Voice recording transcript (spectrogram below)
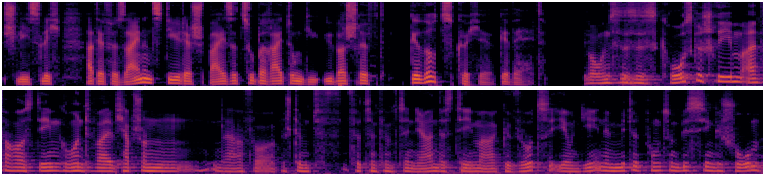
Schließlich hat er für seinen Stil der Speisezubereitung die Überschrift Gewürzküche gewählt. Bei uns ist es groß geschrieben, einfach aus dem Grund, weil ich habe schon na, vor bestimmt 14, 15 Jahren das Thema Gewürze eh und je in den Mittelpunkt so ein bisschen geschoben.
